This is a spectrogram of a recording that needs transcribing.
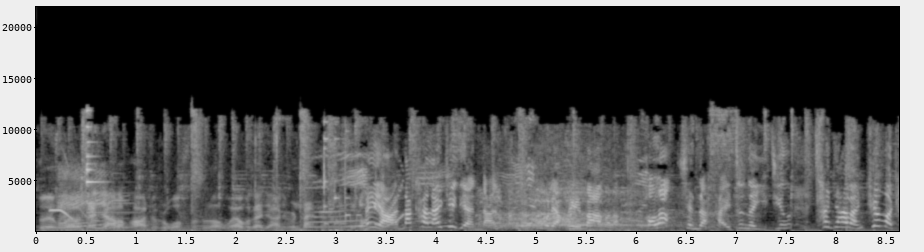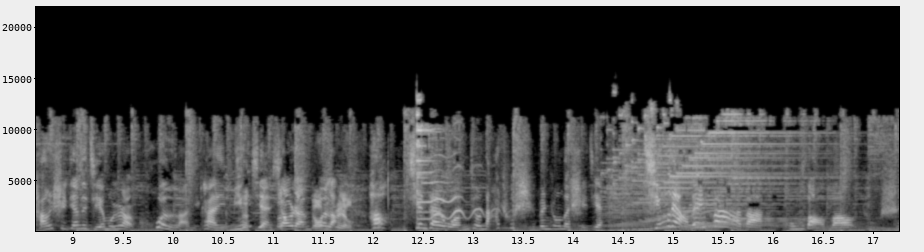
对，我要在家的话就是我负责，我要不在家就是奶奶负责。哎呀，那看来这点难不住两位爸爸了。好了，现在孩子呢已经参加完这么长时间的节目，有点困了。你看，明显萧然困了。好，现在我们就拿出十分钟的时间，请两位爸爸哄宝宝入睡。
